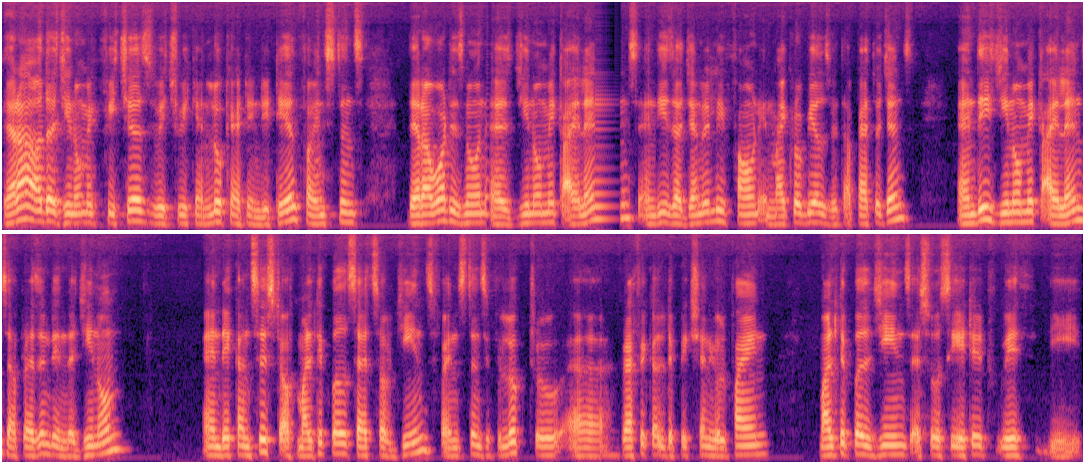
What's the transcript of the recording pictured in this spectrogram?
There are other genomic features which we can look at in detail. For instance, there are what is known as genomic islands, and these are generally found in microbials with pathogens. And these genomic islands are present in the genome, and they consist of multiple sets of genes. For instance, if you look through a graphical depiction, you'll find multiple genes associated with the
